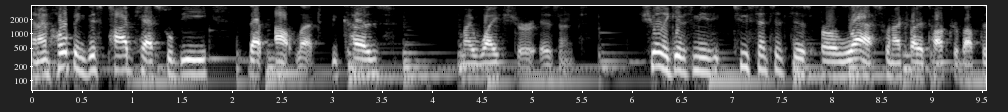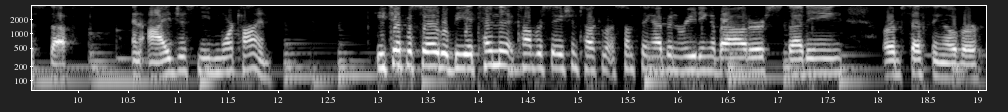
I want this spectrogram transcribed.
And I'm hoping this podcast will be that outlet because my wife sure isn't. She only gives me two sentences or less when I try to talk to her about this stuff, and I just need more time. Each episode will be a 10 minute conversation talking about something I've been reading about or studying or obsessing over.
